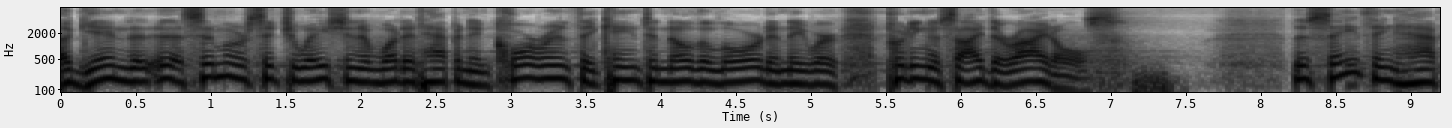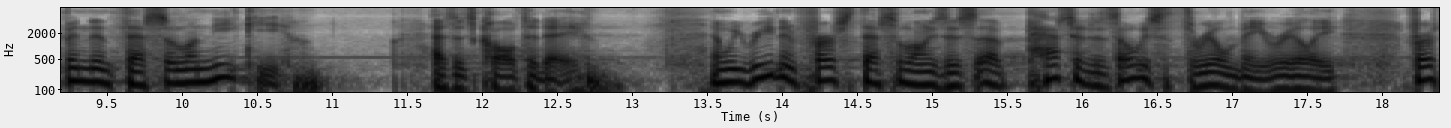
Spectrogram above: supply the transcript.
again, a similar situation of what had happened in Corinth. They came to know the Lord and they were putting aside their idols. The same thing happened in Thessaloniki, as it's called today. And we read in 1 Thessalonians, this uh, passage that's always thrilled me, really. 1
